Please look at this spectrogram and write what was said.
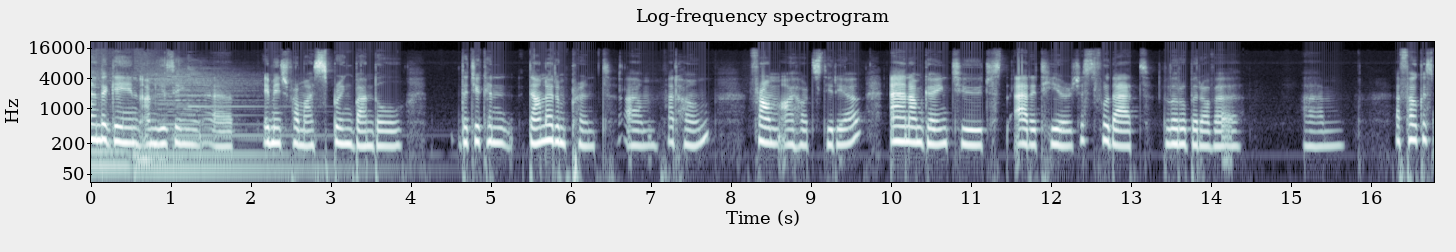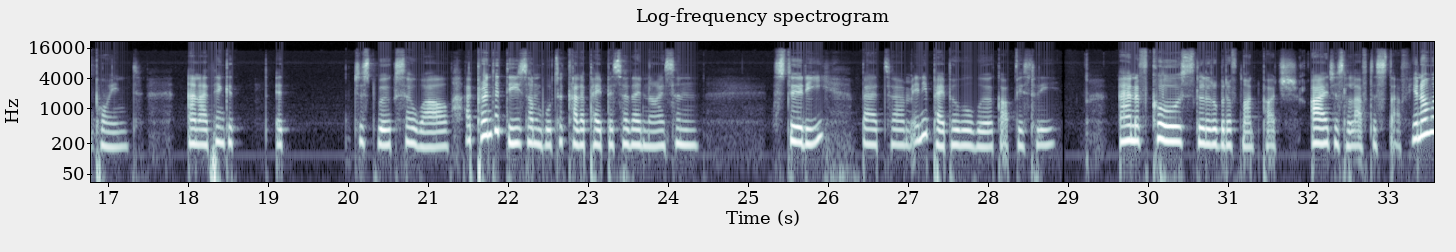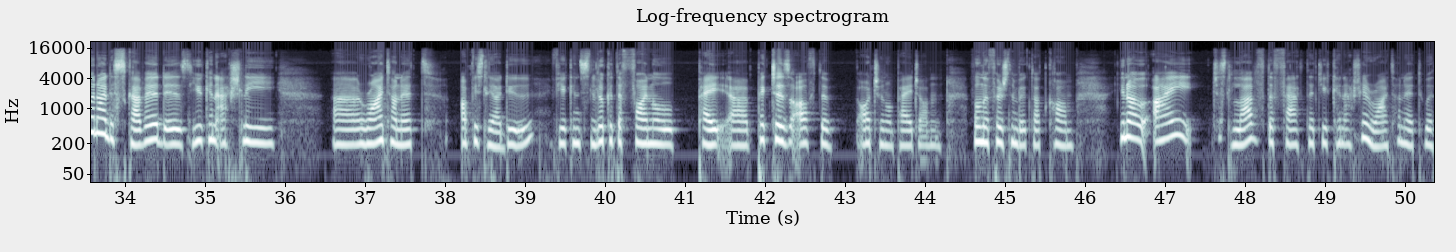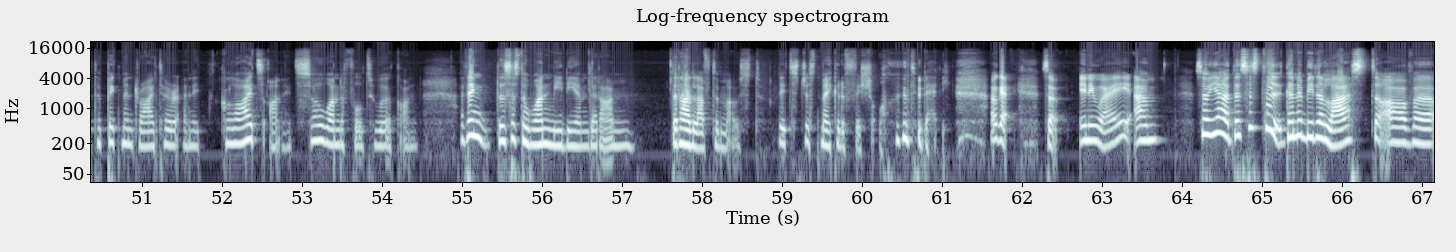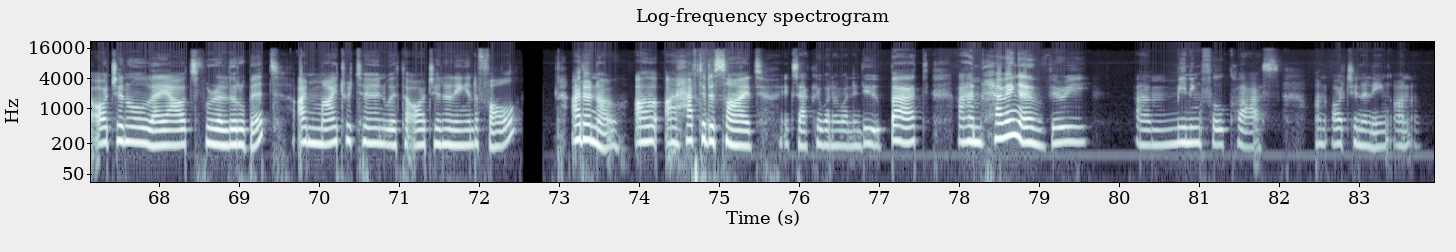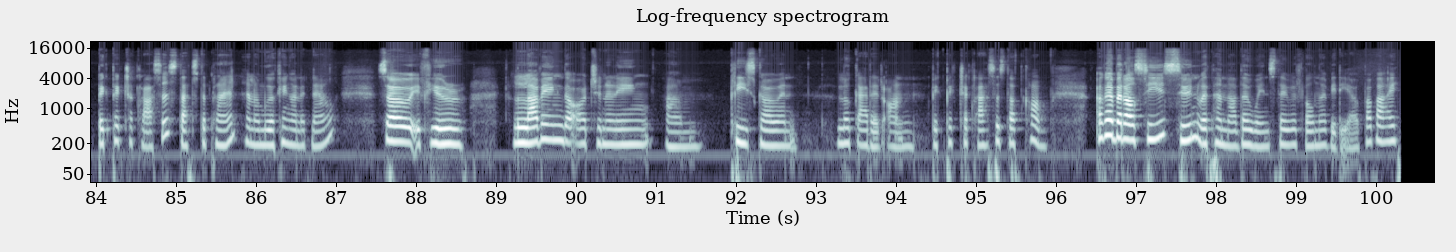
And again, I'm using an image from my spring bundle that you can download and print um, at home from iHeart Studio. And I'm going to just add it here just for that little bit of a um, a focus point. And I think it it just works so well. I printed these on watercolor paper so they're nice and sturdy, but um, any paper will work obviously. And of course, a little bit of Mod Podge. I just love this stuff. You know what I discovered is you can actually uh, write on it. Obviously, I do. If you can look at the final pay, uh, pictures of the art journal page on wilnafurstenberg.com, you know, I just love the fact that you can actually write on it with a pigment writer and it glides on. It's so wonderful to work on. I think this is the one medium that I'm that I love the most let's just make it official today. Okay, so anyway, um, so yeah, this is gonna be the last of uh, art journal layouts for a little bit. I might return with the art journaling in the fall. I don't know. I'll I have to decide exactly what I want to do. But I'm having a very um, meaningful class on art journaling on big picture classes. That's the plan, and I'm working on it now. So if you're loving the art journaling, um, please go and look at it on bigpictureclasses.com. Okay, but I'll see you soon with another Wednesday with Wilna video. Bye bye.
